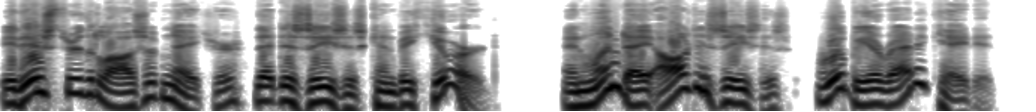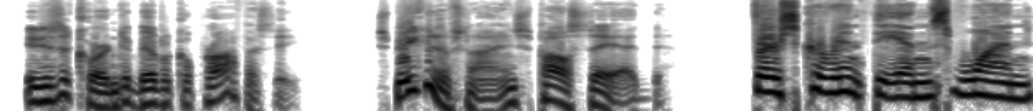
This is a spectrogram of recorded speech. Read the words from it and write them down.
It is through the laws of nature that diseases can be cured, and one day all diseases will be eradicated. It is according to biblical prophecy. Speaking of signs, Paul said, 1 Corinthians 1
